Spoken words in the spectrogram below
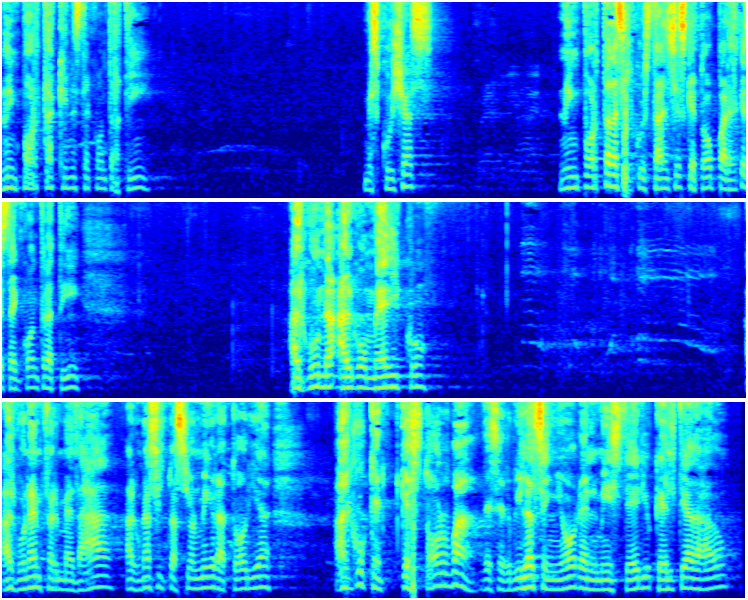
No importa quién esté contra ti. ¿Me escuchas? No importa las circunstancias que todo parezca que está en contra de ti. Alguna, algo médico, alguna enfermedad, alguna situación migratoria, algo que, que estorba de servir al Señor el ministerio que Él te ha dado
